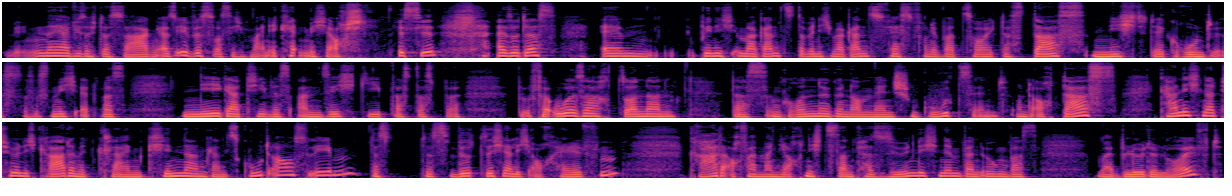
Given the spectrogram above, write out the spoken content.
naja, wie soll ich das sagen? Also ihr wisst, was ich meine. Ihr kennt mich ja auch schon ein bisschen. Also das ähm, bin ich immer ganz, da bin ich immer ganz fest von überzeugt, dass das nicht der Grund ist, dass es nicht etwas Negatives an sich gibt, was das verursacht, sondern dass im Grunde genommen Menschen gut sind. Und auch das kann ich natürlich gerade mit kleinen Kindern ganz gut ausleben. Das das wird sicherlich auch helfen. Gerade auch, weil man ja auch nichts dann persönlich nimmt, wenn irgendwas mal blöde läuft.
